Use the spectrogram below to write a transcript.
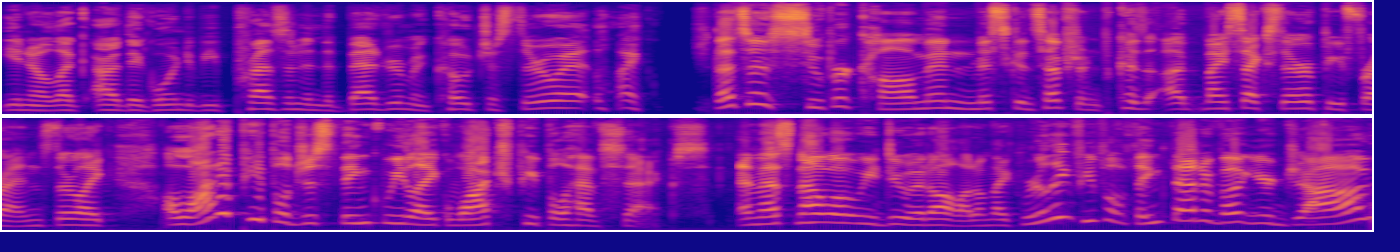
You know, like, are they going to be present in the bedroom and coach us through it? Like, That's a super common misconception because uh, my sex therapy friends, they're like, a lot of people just think we like watch people have sex. And that's not what we do at all. And I'm like, really? People think that about your job?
